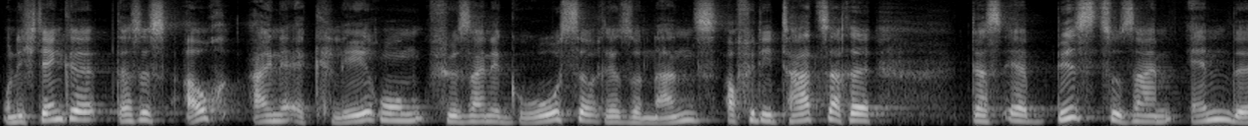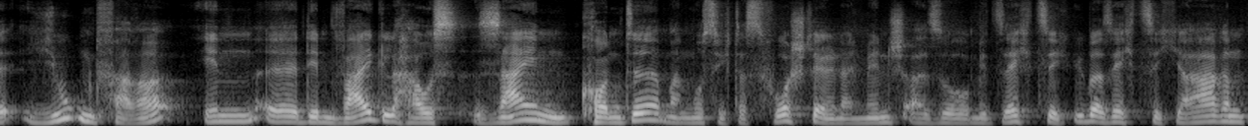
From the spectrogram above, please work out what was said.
Und ich denke, das ist auch eine Erklärung für seine große Resonanz, auch für die Tatsache, dass er bis zu seinem Ende Jugendpfarrer in äh, dem Weigelhaus sein konnte. Man muss sich das vorstellen, ein Mensch also mit 60, über 60 Jahren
